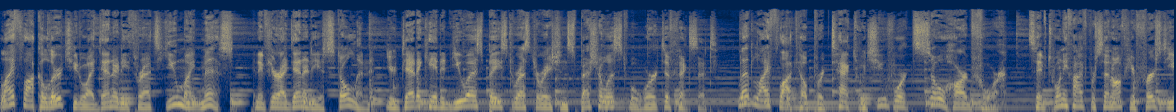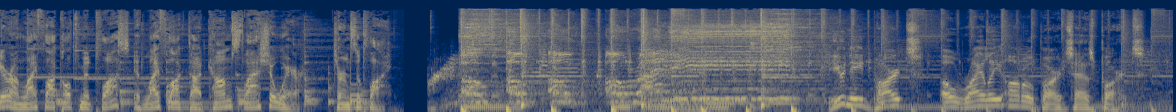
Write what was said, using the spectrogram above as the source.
LifeLock alerts you to identity threats you might miss, and if your identity is stolen, your dedicated U.S.-based restoration specialist will work to fix it. Let LifeLock help protect what you've worked so hard for. Save 25% off your first year on LifeLock Ultimate Plus at lifeLock.com/slash-aware. Terms apply. Oh, oh, oh, O'Reilly. You need parts? O'Reilly Auto Parts has parts.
